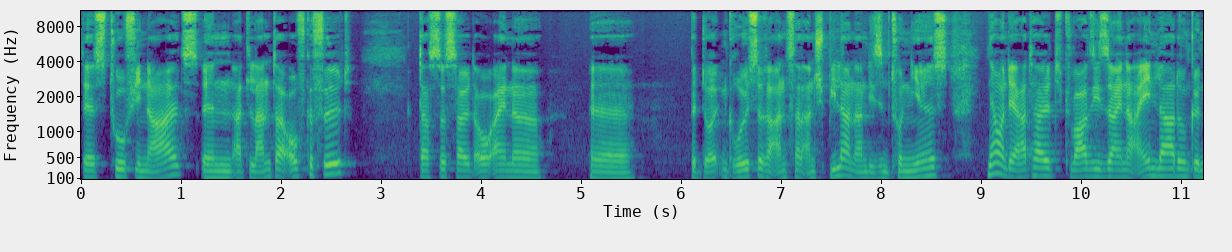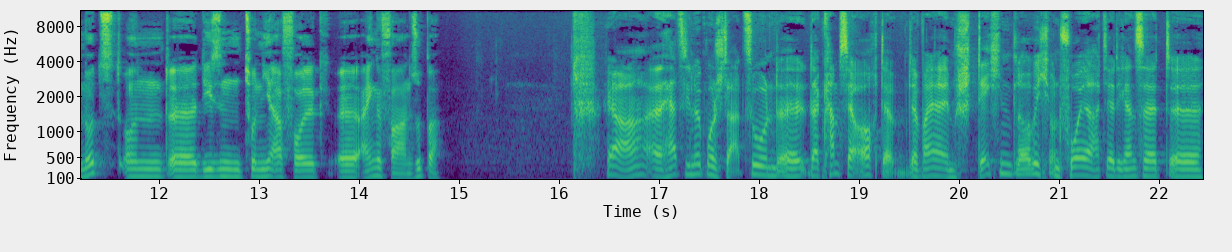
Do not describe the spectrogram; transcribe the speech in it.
des Tourfinals in Atlanta aufgefüllt. Das ist halt auch eine äh, bedeutend größere Anzahl an Spielern an diesem Turnier ist. Ja, und er hat halt quasi seine Einladung genutzt und äh, diesen Turniererfolg äh, eingefahren. Super. Ja, äh, herzlichen Glückwunsch dazu. Und äh, da kam es ja auch, der, der war ja im Stechen, glaube ich, und vorher hat ja die ganze Zeit äh,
